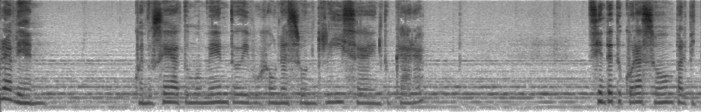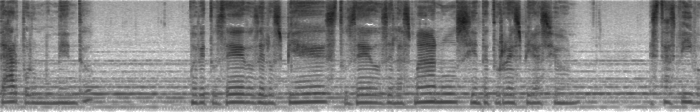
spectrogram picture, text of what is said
Ahora bien, cuando sea tu momento, dibuja una sonrisa en tu cara. Siente tu corazón palpitar por un momento. Mueve tus dedos de los pies, tus dedos de las manos, siente tu respiración. Estás vivo.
